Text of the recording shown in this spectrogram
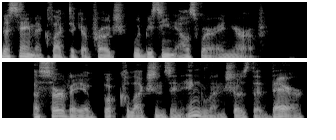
The same eclectic approach would be seen elsewhere in Europe. A survey of book collections in England shows that there,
